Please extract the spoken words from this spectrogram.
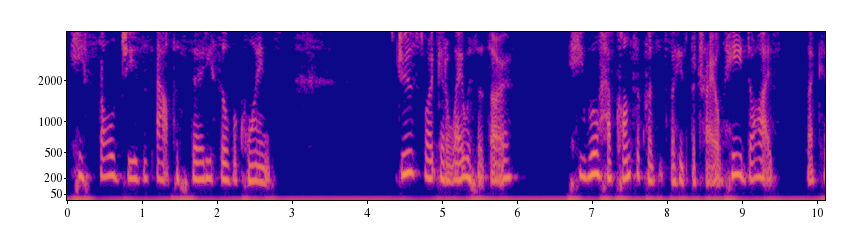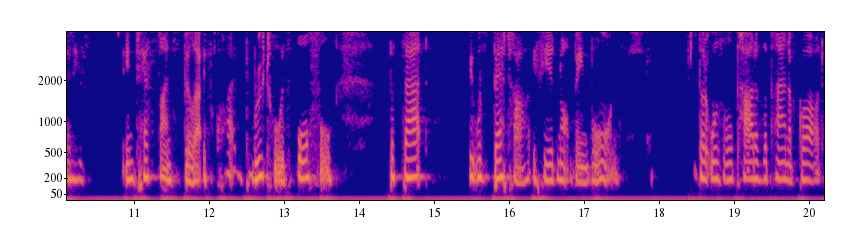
He sold Jesus out for 30 silver coins. Jesus won't get away with it though he will have consequences for his betrayal. He dies. Like, and his intestines spill out. It's quite brutal. It's awful. But that, it was better if he had not been born. But it was all part of the plan of God.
